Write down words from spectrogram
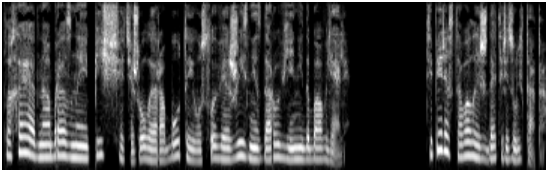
Плохая однообразная пища, тяжелая работа и условия жизни здоровья не добавляли. Теперь оставалось ждать результата.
